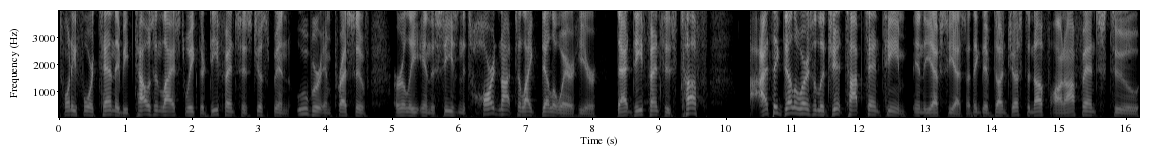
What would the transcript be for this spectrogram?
24 10. They beat Towson last week. Their defense has just been uber impressive early in the season. It's hard not to like Delaware here. That defense is tough. I think Delaware is a legit top 10 team in the FCS. I think they've done just enough on offense to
